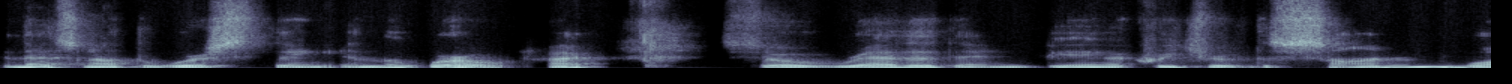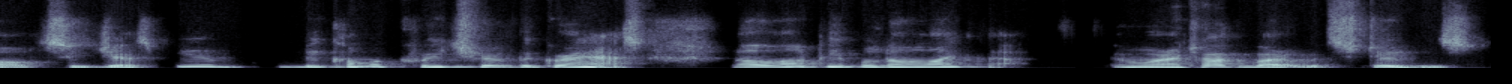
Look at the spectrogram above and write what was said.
And that's not the worst thing in the world, right? So rather than being a creature of the sun, Walt suggests you become a creature of the grass. Now, a lot of people don't like that. And when I talk about it with students,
